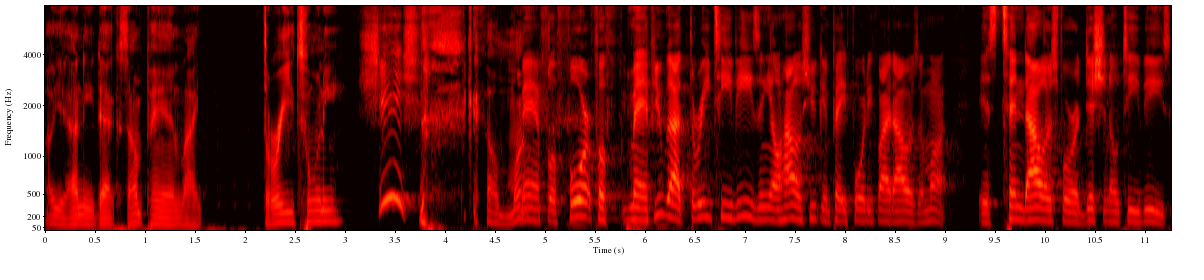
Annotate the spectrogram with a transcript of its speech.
Oh yeah, I need that because I'm paying like three twenty Sheesh. a month. Man, for four for man, if you got three TVs in your house, you can pay forty five dollars a month. It's ten dollars for additional TVs.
